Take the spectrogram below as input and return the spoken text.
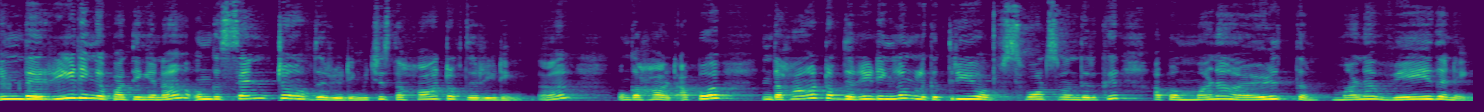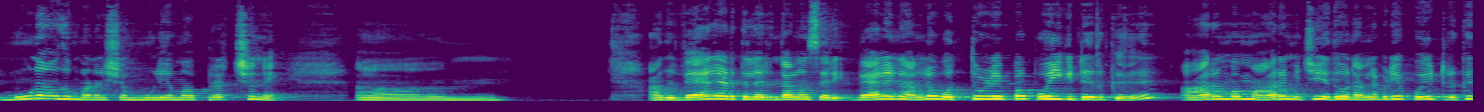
இந்த ரீடிங்கை பார்த்தீங்கன்னா உங்கள் centre of the reading which is the heart of the reading உங்கள் ஹார்ட் அப்போ இந்த ஹார்ட் ஆஃப் த ரீடிங்கில் உங்களுக்கு த்ரீ ஆஃப் ஸ்வாட்ஸ் வந்திருக்கு. அப்போ மன அழுத்தம் மன வேதனை மூணாவது மனுஷன் மூலியமாக பிரச்சனை அது வேலை இடத்துல இருந்தாலும் சரி வேலையில் நல்ல ஒத்துழைப்பாக போய்கிட்டு இருக்குது ஆரம்பம் ஆரம்பித்து ஏதோ நல்லபடியாக போயிட்டுருக்கு.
